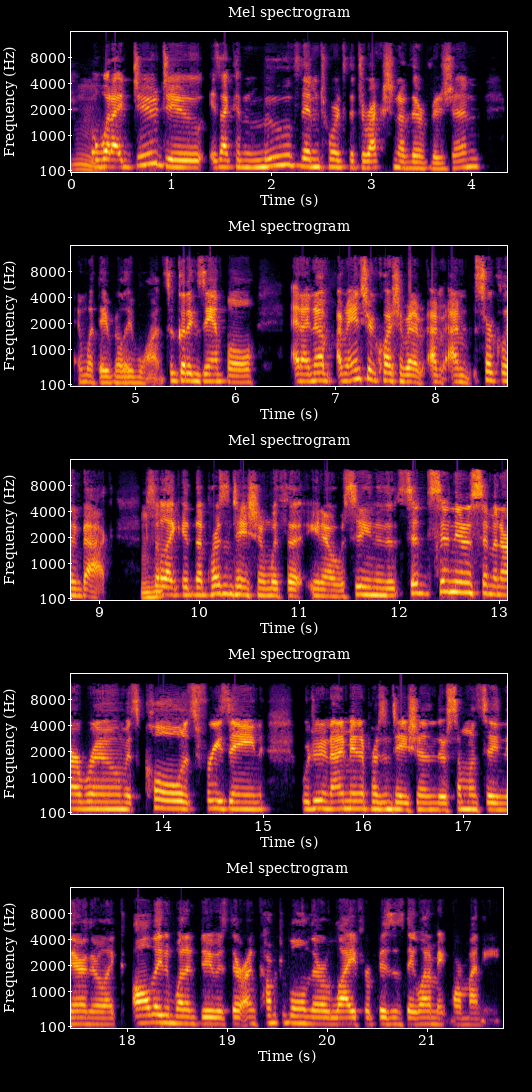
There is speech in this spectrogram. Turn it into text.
Mm. But what I do do is I can move them towards the direction of their vision and what they really want. So, good example, and I know I'm answering your question, but I'm, I'm circling back. So, Mhm. like in the presentation with the, you know, sitting in the sit, sitting in a seminar room, it's cold, it's freezing. We're doing a nine minute presentation. There's someone sitting there, and they're like, all they want to do is they're uncomfortable in their life or business. They want to make more money.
